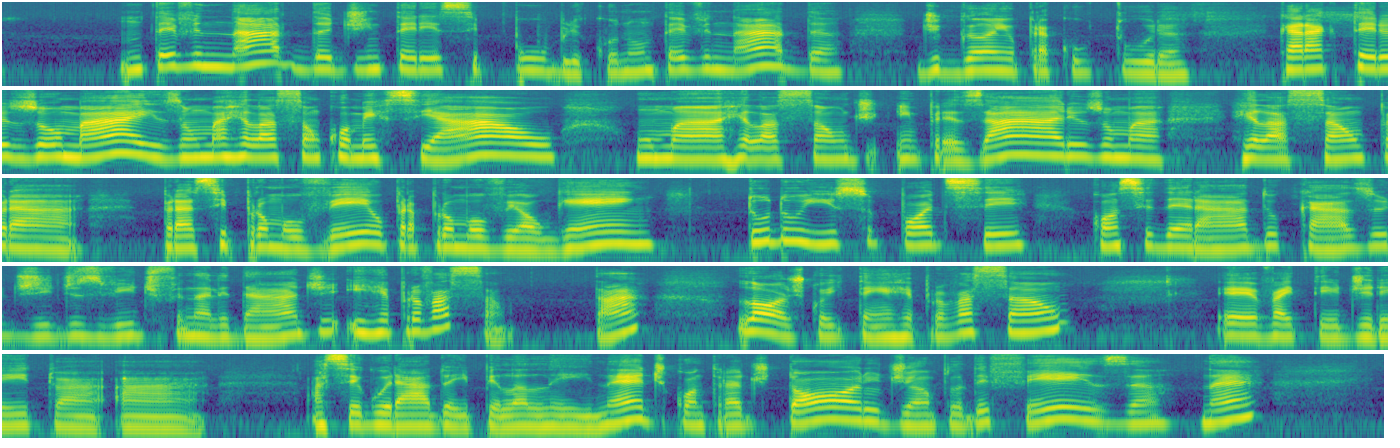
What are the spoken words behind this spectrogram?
Não teve nada de interesse público, não teve nada de ganho para a cultura. Caracterizou mais uma relação comercial, uma relação de empresários, uma relação para se promover ou para promover alguém. Tudo isso pode ser considerado caso de desvio de finalidade e reprovação, tá? Lógico, aí tem a reprovação, é, vai ter direito a, a assegurado aí pela lei, né, de contraditório, de ampla defesa, né?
